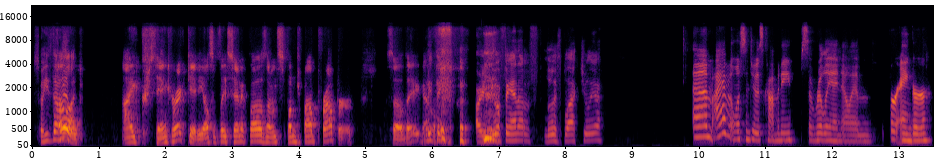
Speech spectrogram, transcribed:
So he's done a Oh, lot. I stand corrected. He also played Santa Claus on SpongeBob proper. So there you go. What do you think? Are you a fan of Lewis Black, Julia? Um, I haven't listened to his comedy, so really I know him for anger,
